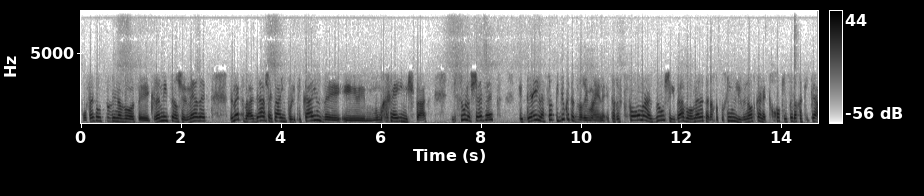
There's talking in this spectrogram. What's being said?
פרופסור סוזי נבות, אה, קרמניצר של מרצ, באמת ועדה שהייתה עם פוליטיקאים ומומחי משפט, ניסו לשבת כדי לעשות בדיוק את הדברים האלה, את הרפורמה הזו שהיא באה ואומרת אנחנו צריכים לבנות כאן את חוק יסוד החקיקה.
